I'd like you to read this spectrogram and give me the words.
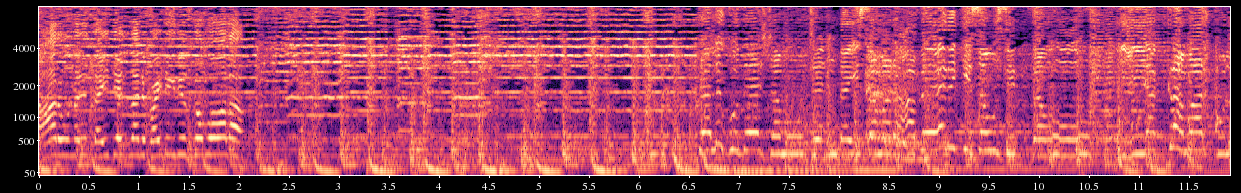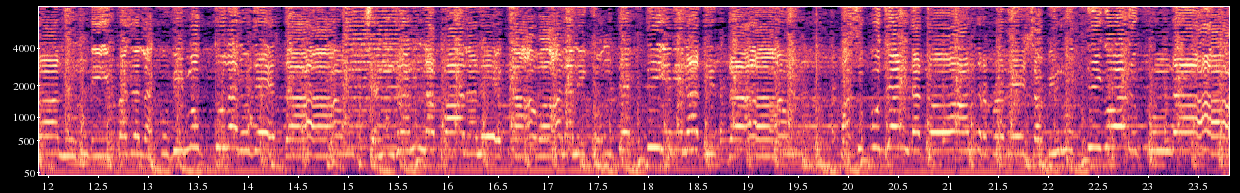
కారు ఉన్నది దయచేసి దాన్ని బయటికి తీసుకోపోవాలా? తెలుగుదేశము జెండై సమర వేరికి సంసిద్ధం. ఈ అక్రమార్కుల నుండి ప్రజలకు విముక్తులను చేద్దాం. చంద్రన్న పాలనే కావాలని కొంతెత్తి నినదిద్దాం. పసుపు జెండతో ఆంధ్రప్రదేశ్ అభివృద్ధి కోరుకుందాం.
